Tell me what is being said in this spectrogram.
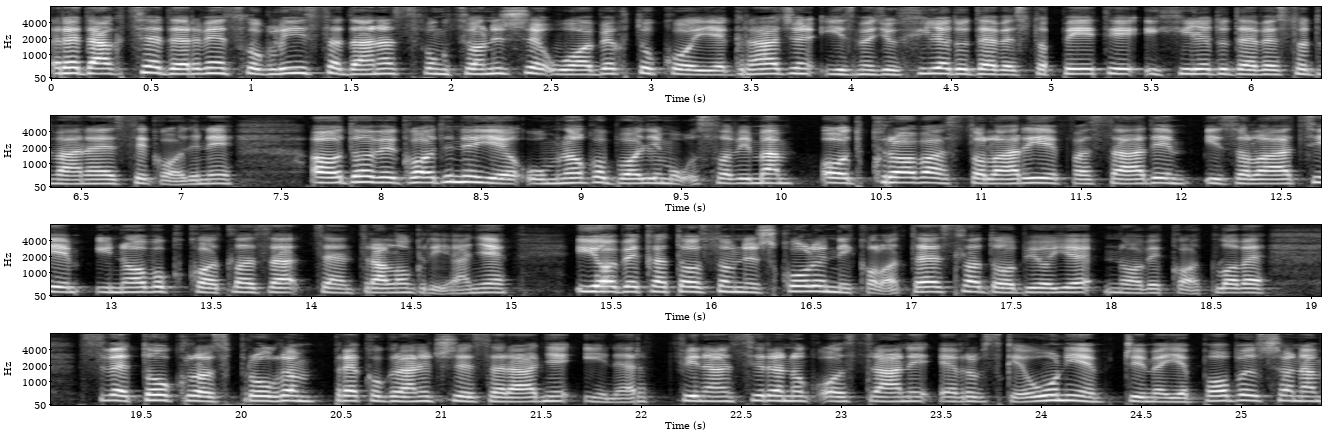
Redakcija Dervenskog lista danas funkcioniše u objektu koji je građen između 1905. i 1912. godine, a od ove godine je u mnogo boljim uslovima, od krova, stolarije, fasade, izolacije i novog kotla za centralno grijanje. I objekat osnovne škole Nikola Tesla dobio je nove kotlove. Sve to kroz program prekogranične saradnje INER, finansiranog od strane Evropske unije, čime je poboljšana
